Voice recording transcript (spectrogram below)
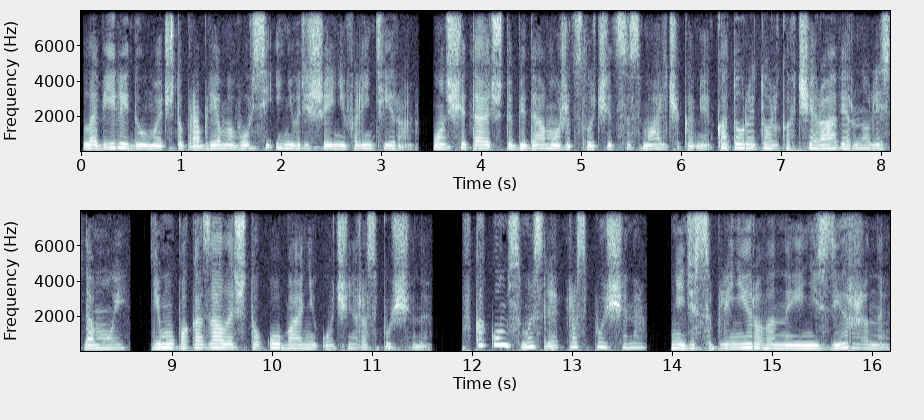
Лавилий думает, что проблема вовсе и не в решении Фалентира. Он считает, что беда может случиться с мальчиками, которые только вчера вернулись домой. Ему показалось, что оба они очень распущены. В каком смысле распущены? Недисциплинированные и не сдержаны.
